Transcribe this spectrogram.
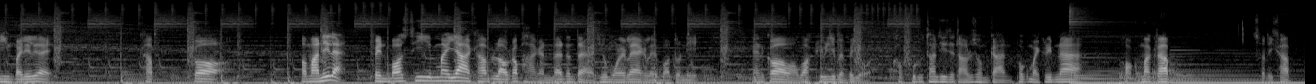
ยิงไปเรื่อยๆ ครับ ก็ประมาณนี้แหละ เป็นบอสที่ไม่ยากครับ เราก็ผ่านกันได้ตั้งแต่ชั่วโมงแรกๆเลยบอสตัวนี้ งั้นก็หวังว่าคลิปนี้จะเป็นประโยชน์ ขอบคุณทุกท่านที่ติดตามรับชมกัน พบกันใหม่คลิปหน้า ขอบคุณมากครับ สวัสดีครับ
